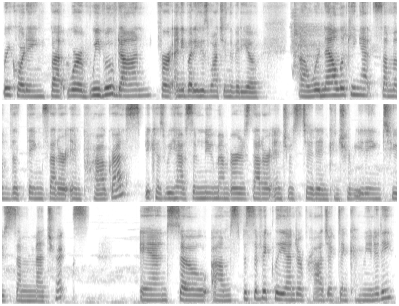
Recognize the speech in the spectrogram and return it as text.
recording, but we're we moved on for anybody who's watching the video. Uh, we're now looking at some of the things that are in progress because we have some new members that are interested in contributing to some metrics. And so um, specifically under project and community,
